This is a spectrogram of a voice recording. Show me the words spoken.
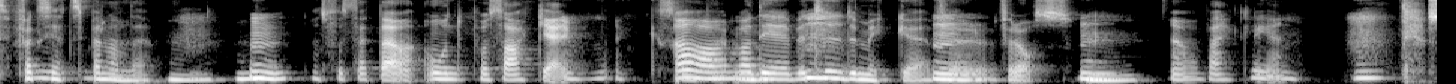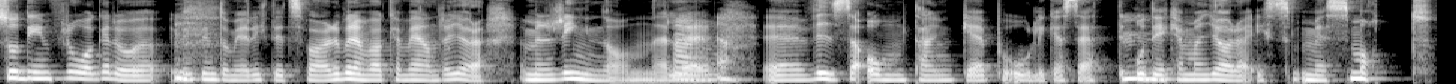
Det är faktiskt jättespännande. Mm. Att få sätta ord på saker. Ja, mm. vad det betyder mycket för, för oss. Mm. Ja, verkligen. Så din fråga då, jag vet inte om jag riktigt svarade på den, vad kan vi andra göra? Men ring någon eller eh, visa omtanke på olika sätt. Och det kan man göra med smått.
